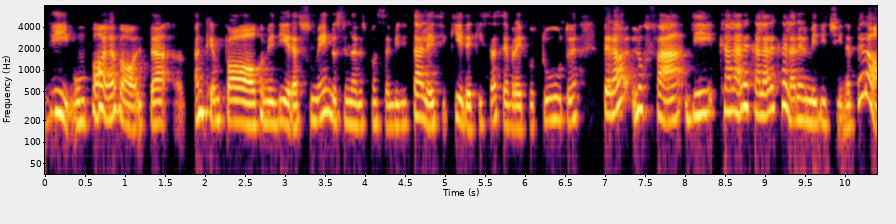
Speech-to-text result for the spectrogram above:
di un po' alla volta, anche un po' come dire, assumendosi una responsabilità, lei si chiede chissà se avrei potuto, però lo fa di calare, calare, calare le medicine. Però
